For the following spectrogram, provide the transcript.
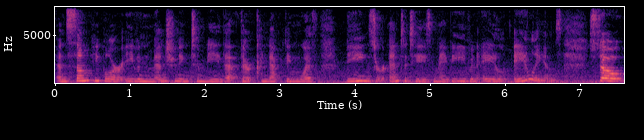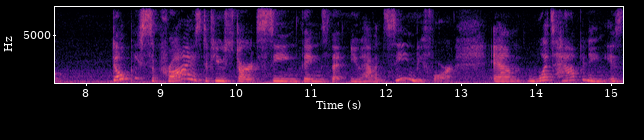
And some people are even mentioning to me that they're connecting with beings or entities, maybe even aliens. So don't be surprised if you start seeing things that you haven't seen before. And what's happening is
